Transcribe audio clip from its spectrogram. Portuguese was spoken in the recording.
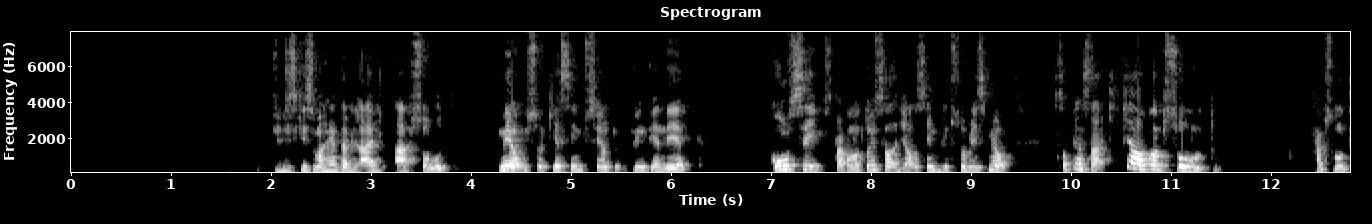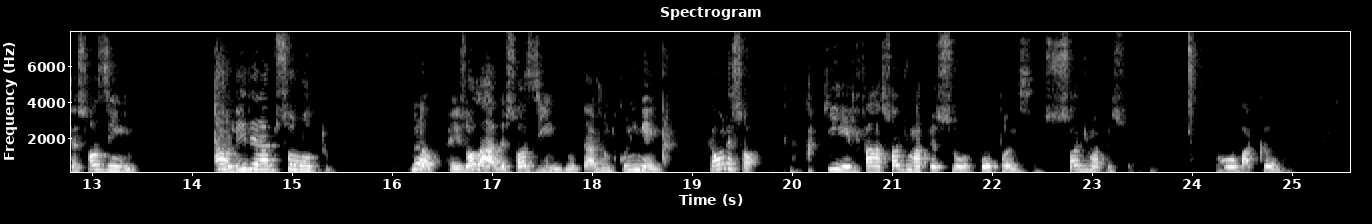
Te disse que isso é uma rentabilidade absoluta. Meu, isso aqui é 100% tu entender conceitos, tá? Quando eu estou em sala de aula, eu sempre brinco sobre isso. Meu, só pensar, o que é algo absoluto? Absoluto é sozinho. Ah, o líder é absoluto. Não, é isolado, é sozinho, não está junto com ninguém. Então, olha só. Aqui ele fala só de uma pessoa, poupança, só de uma pessoa. Oh, bacana.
